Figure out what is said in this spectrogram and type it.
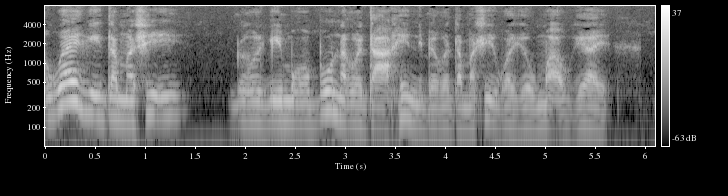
O koe ai ki i tama si i, pe koe ki i mokopuna koe tahini pe koe tama si i koe ki u ma u ki ai,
